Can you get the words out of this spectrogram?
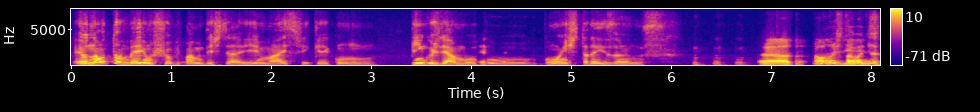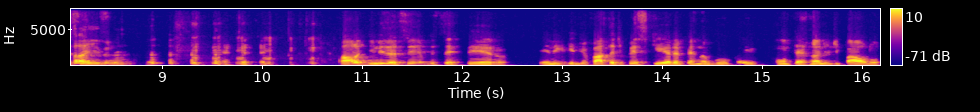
eu não tomei um chopp para me distrair, mas fiquei com Pingos de Amor por bons três anos. É, Paulo estava distraído, né? Paulo Diniz é sempre certeiro. Ele que de fato é de Pesqueira, Pernambuco, aí, conterrâneo de Paulo.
